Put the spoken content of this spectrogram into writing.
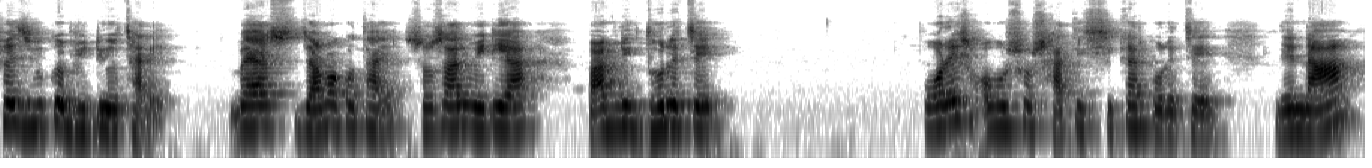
ফেসবুকে ভিডিও ছাড়ে। ব্যাস যাবা কোথায়? সোশ্যাল মিডিয়া, পাবলিক ধরেছে। পরে অবশ্য সাথী স্বীকার করেছে যে, না,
